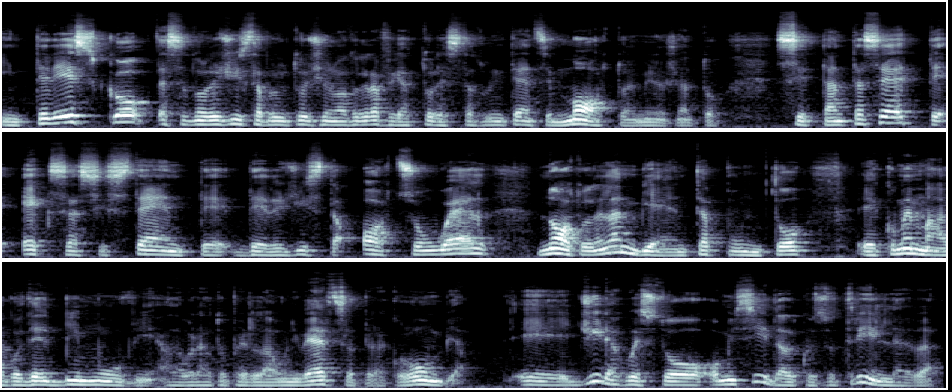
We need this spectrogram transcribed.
in tedesco, è stato un regista, produttore cinematografico attore statunitense morto nel 1977, ex assistente del regista Orson Welles, noto nell'ambiente appunto eh, come mago del B-movie, ha lavorato per la Universal, per la Columbia, e gira questo homicidal, questo thriller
